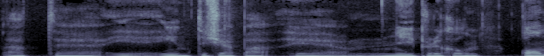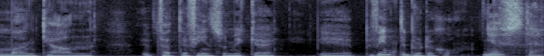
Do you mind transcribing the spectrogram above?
att eh, inte köpa eh, nyproduktion om man kan. För att det finns så mycket eh, befintlig produktion. Just det.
